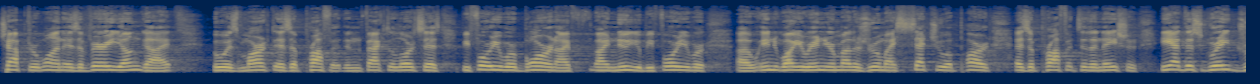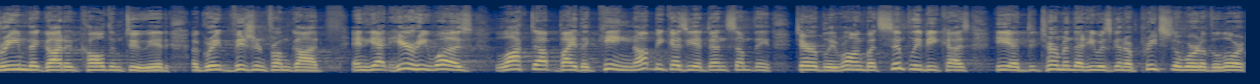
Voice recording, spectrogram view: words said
chapter one, as a very young guy who is marked as a prophet. And in fact, the Lord says, Before you were born, I, I knew you. Before you were, uh, in, while you were in your mother's room, I set you apart as a prophet to the nation. He had this great dream that God had called him to. He had a great vision from God. And yet here he was locked up by the king, not because he had done something terribly wrong, but simply because he had determined that he was going to preach the word of the Lord.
